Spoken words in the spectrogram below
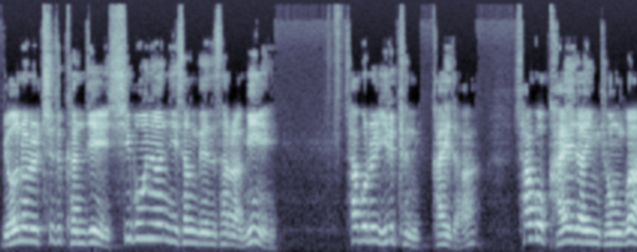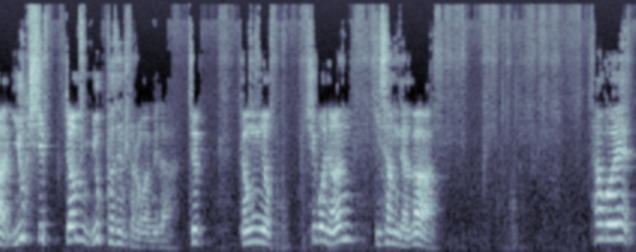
면허를 취득한 지 15년 이상 된 사람이 사고를 일으킨 가해자, 사고 가해자인 경우가 60.6%라고 합니다. 즉, 경력 15년 이상자가 사고의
